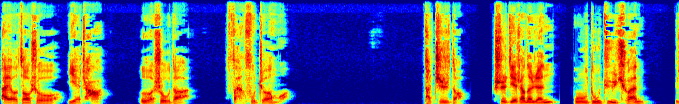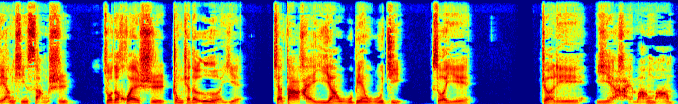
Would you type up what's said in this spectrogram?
还要遭受夜叉、恶兽的反复折磨。他知道世界上的人五毒俱全，良心丧失，做的坏事种下的恶业，像大海一样无边无际，所以这里夜海茫茫，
